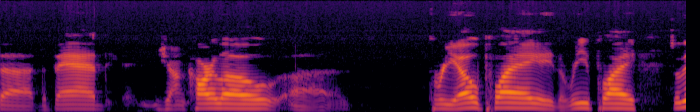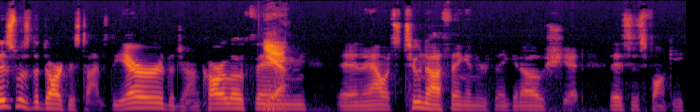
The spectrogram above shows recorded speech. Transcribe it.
uh, the bad Giancarlo uh, 3-0 play, the replay. So this was the darkest times. The error, the Giancarlo thing, Yeah. and now it's two nothing, and you're thinking, oh shit, this is funky.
